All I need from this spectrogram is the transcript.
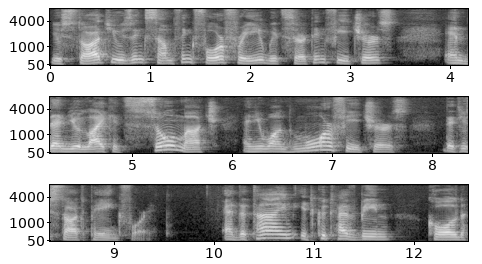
You start using something for free with certain features and then you like it so much and you want more features that you start paying for it. At the time it could have been called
